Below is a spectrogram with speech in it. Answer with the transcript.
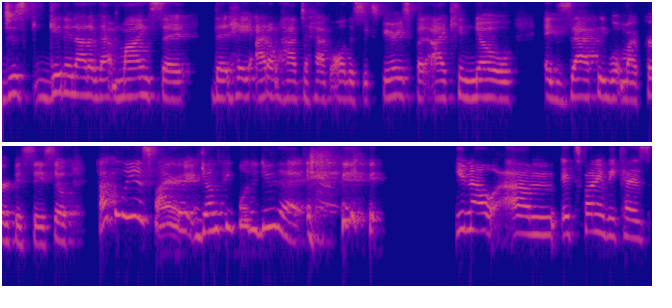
just getting out of that mindset that, hey, I don't have to have all this experience, but I can know exactly what my purpose is. So, how can we inspire young people to do that? You know, um, it's funny because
